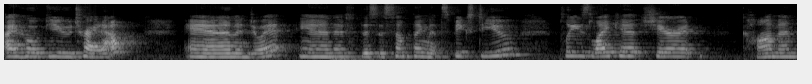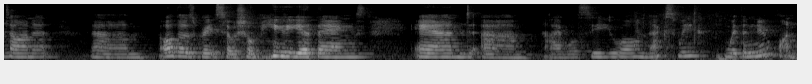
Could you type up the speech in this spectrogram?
I hope you try it out and enjoy it. And if this is something that speaks to you, please like it, share it, comment on it, um, all those great social media things. And um, I will see you all next week with a new one.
